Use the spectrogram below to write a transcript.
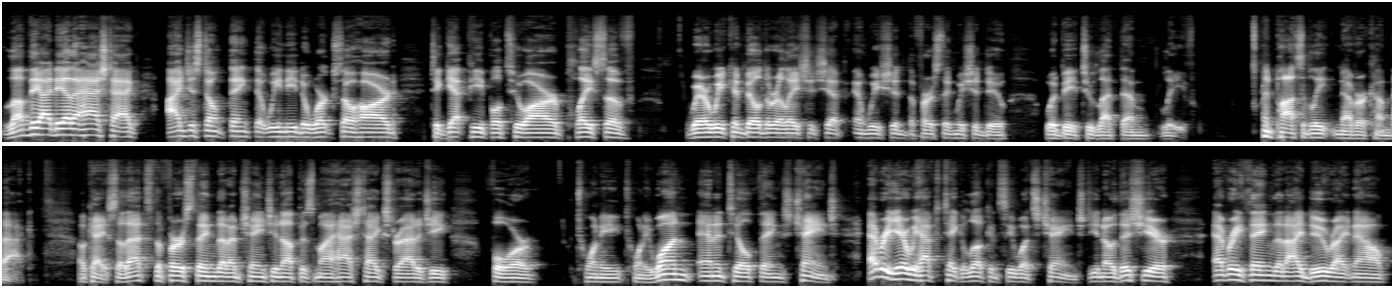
love the idea of the hashtag. I just don't think that we need to work so hard to get people to our place of where we can build a relationship. And we should, the first thing we should do would be to let them leave and possibly never come back. Okay, so that's the first thing that I'm changing up is my hashtag strategy for 2021 and until things change. Every year we have to take a look and see what's changed. You know, this year, everything that I do right now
